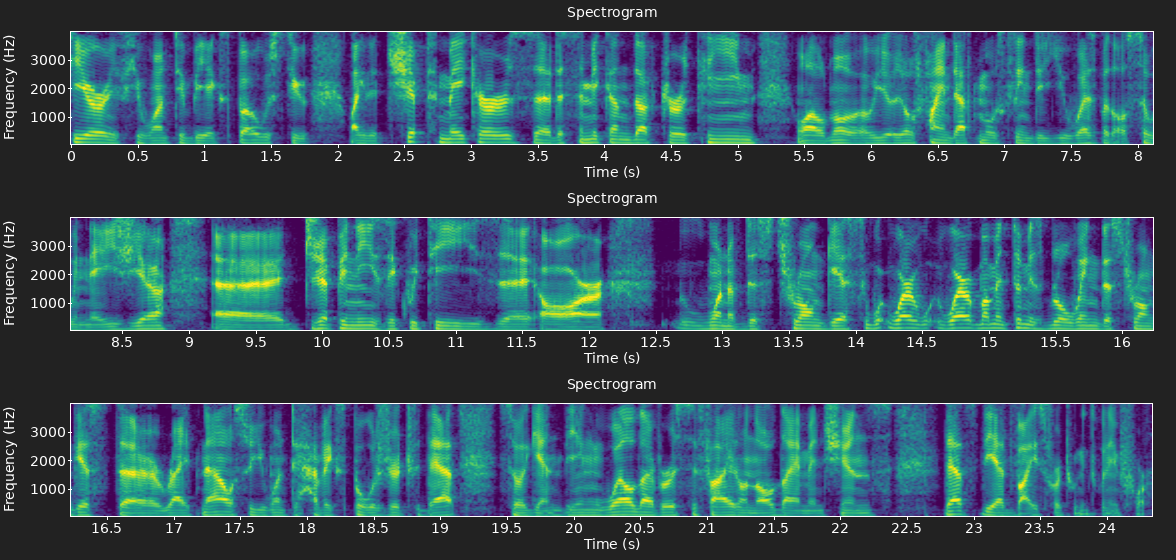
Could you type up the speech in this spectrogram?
here. If you want to be exposed to like the chip makers, uh, the semiconductor team, well, you'll find that mostly in the US, but also in Asia. Uh, Japanese equities uh, are one of the strongest, where, where momentum is blowing the strongest uh, right now. So you want to have exposure to that. So again, being well diversified on all dimensions. That's the advice for 2024.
